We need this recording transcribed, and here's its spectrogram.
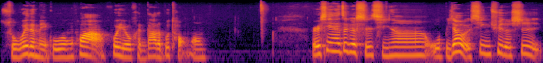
所谓的美国文化会有很大的不同哦。而现在这个时期呢，我比较有兴趣的是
